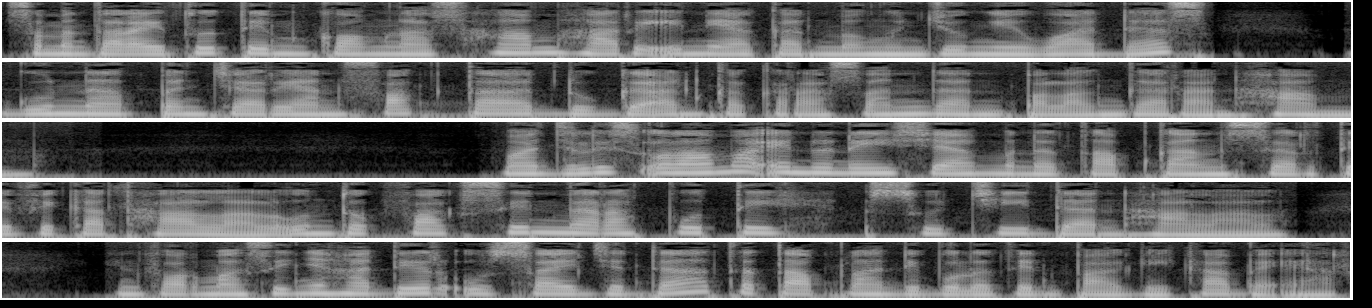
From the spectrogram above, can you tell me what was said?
Sementara itu tim Komnas HAM hari ini akan mengunjungi Wadas guna pencarian fakta dugaan kekerasan dan pelanggaran HAM. Majelis Ulama Indonesia menetapkan sertifikat halal untuk vaksin merah putih, suci, dan halal. Informasinya hadir usai jeda, tetaplah di Buletin Pagi KBR.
